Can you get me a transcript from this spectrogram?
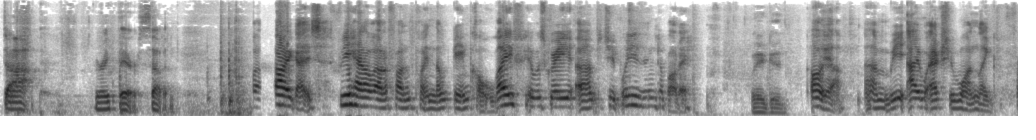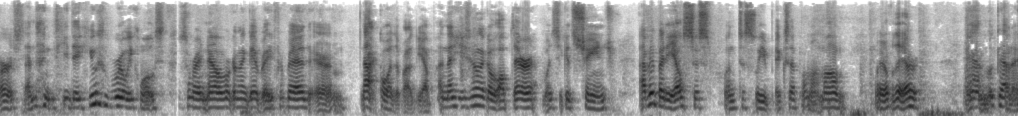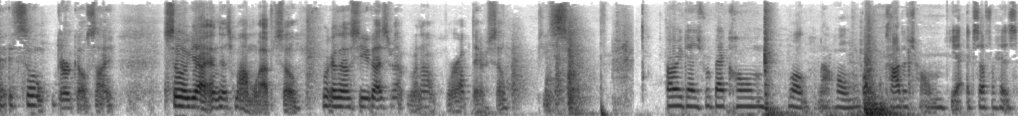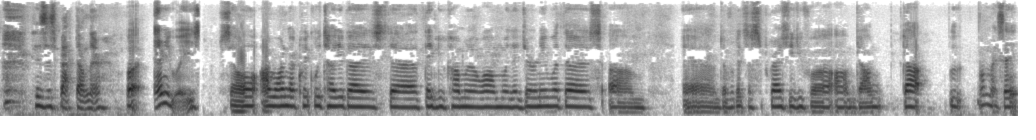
Stop. Right there, seven. Alright guys, we had a lot of fun playing the game called Life. It was great. Um, did you, what do you think about it? Very good. Oh yeah, um, we I actually won like first, and then he did. He was really close. So right now we're gonna get ready for bed. Um, not going to bed yet, and then he's gonna go up there once he gets changed. Everybody else just went to sleep except for my mom, right over there. And look at it, it's so dark outside. So yeah, and his mom left. So we're gonna see you guys when we're up there. So peace. Alright guys, we're back home. Well, not home, but cottage home. Yeah, except for his. His is back down there. But anyways, so I wanted to quickly tell you guys that thank you coming along with the journey with us. Um, and don't forget to subscribe to ZG for um, down, got, what am I saying?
